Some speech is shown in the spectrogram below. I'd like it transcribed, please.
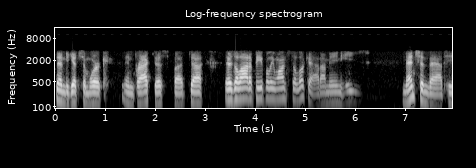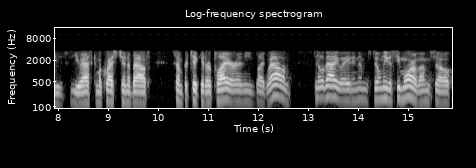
them to get some work in practice, but uh, there's a lot of people he wants to look at. I mean, he's mentioned that. He's you ask him a question about some particular player, and he's like, "Well, I'm still evaluating him. Still need to see more of him." So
